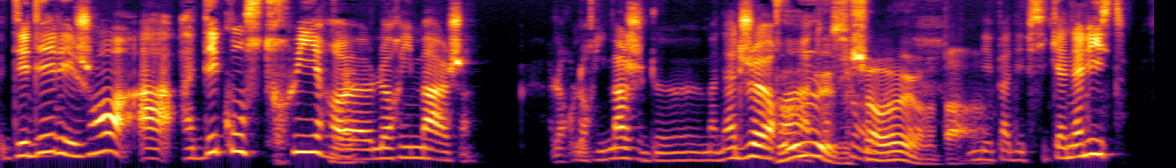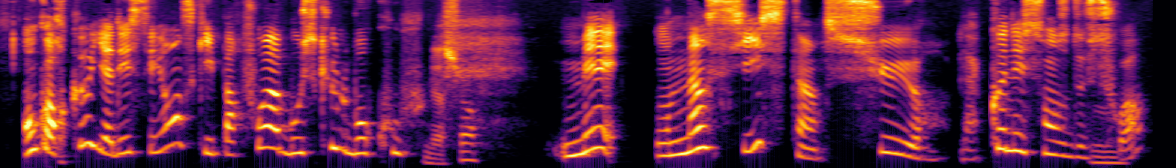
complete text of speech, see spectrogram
d'aider les gens à, à déconstruire leur image. Alors, leur image de manager, Oui, hein, attention, oui, on pas- on n'est pas des psychanalystes. Encore que, il y a des séances qui parfois bousculent beaucoup. Bien sûr. Mais on insiste sur la connaissance de Mhm. soi,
